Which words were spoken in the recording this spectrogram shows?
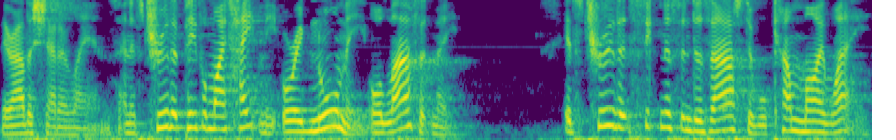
There are the shadowlands. And it's true that people might hate me or ignore me or laugh at me. It's true that sickness and disaster will come my way.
